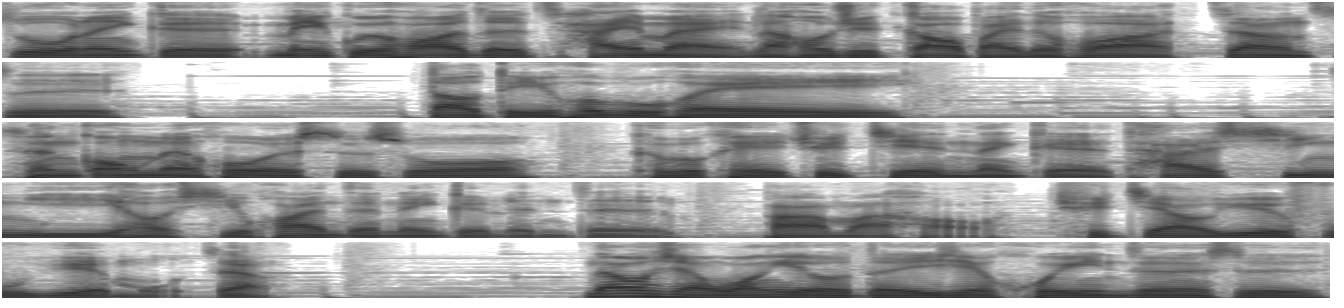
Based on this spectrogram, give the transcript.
做那个玫瑰花的采买，然后去告白的话，这样子到底会不会成功呢？或者是说，可不可以去见那个他心仪好喜欢的那个人的爸妈，好去叫岳父岳母这样？那我想网友的一些回应真的是，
